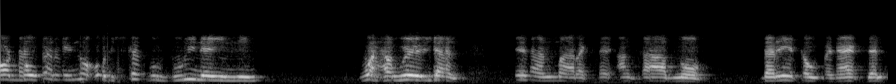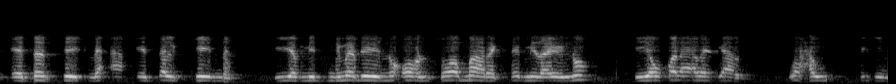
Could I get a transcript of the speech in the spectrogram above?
oo dhawranayno oon iska burburinaynin. Waxa weeyaan inaan maaragtay aan qaadno dariiqa wanaagsan ee dadkeedna ah ee dalkeenna iyo midnimadeenna oon soo maaragtay midayno iyo walaalayaal. Waxa weeyin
